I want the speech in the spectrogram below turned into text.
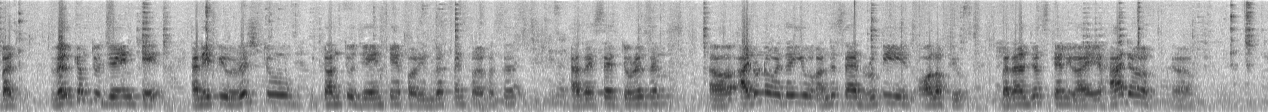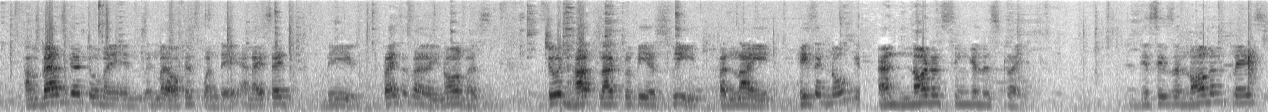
But welcome to J&K, and if you wish to come to J&K for investment purposes, as I said, tourism, uh, I don't know whether you understand rupee, all of you, but I'll just tell you, I had a uh, ambassador to my in, in my office one day, and I said the prices are enormous. Two and a half lakh rupee a suite a night. He said no, and not a single strike. This is a normal place.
